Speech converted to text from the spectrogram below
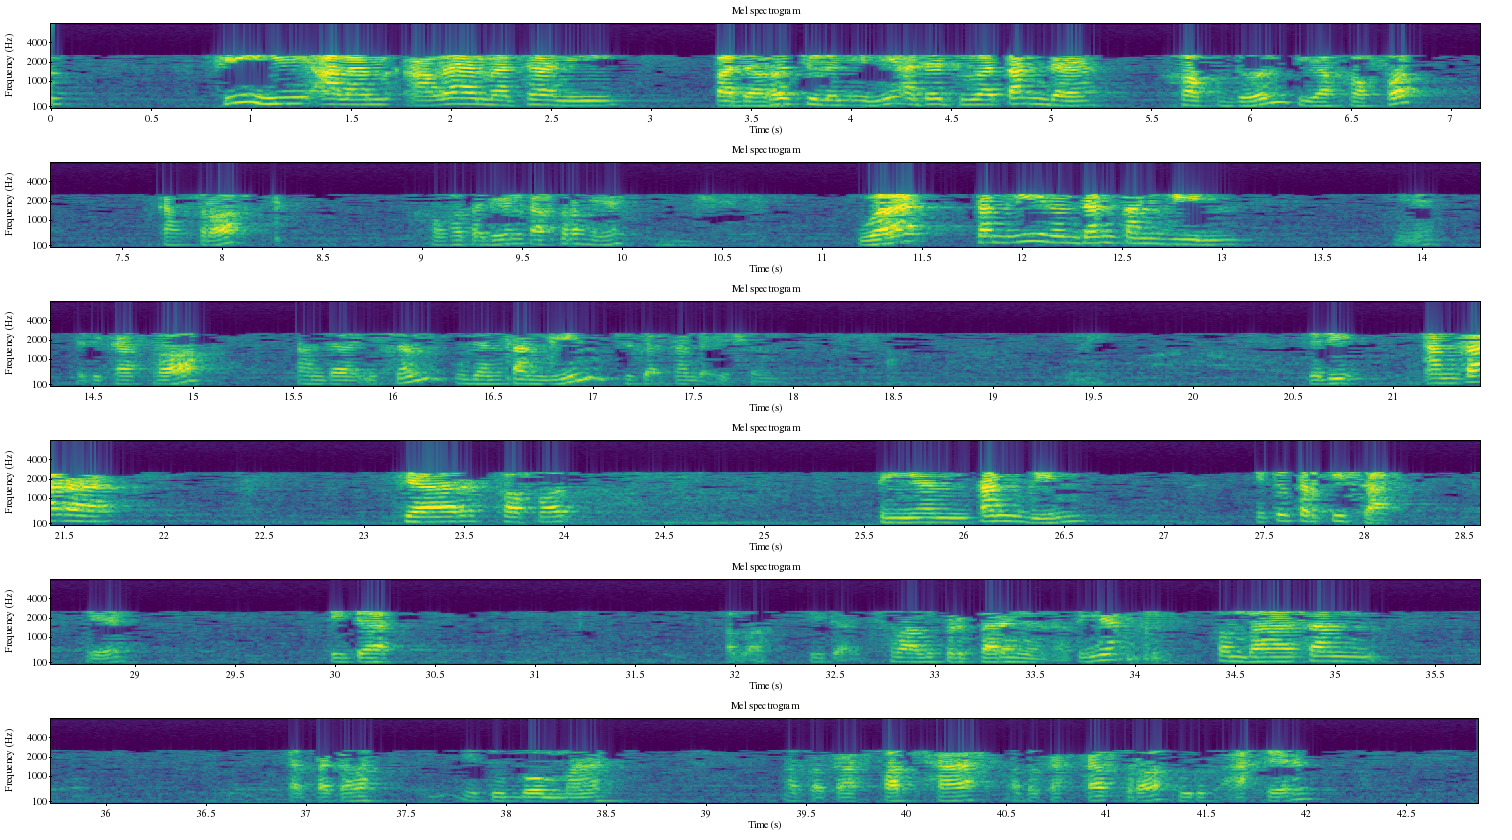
Fihi alam alamatani. Pada rajulin ini ada dua tanda. Khafdun, dia khafat. Kasrah. Khafat tadi kan kasrah ya. Wa tanwinun dan tanwin. Ya, jadi kasrah, tanda ism, dan tanwin juga tanda ism. Jadi antara jar khafat dengan tanwin itu terpisah, ya. Tidak apa? Tidak selalu berbarengan. Artinya pembahasan katakanlah itu boma ataukah fathah ataukah kasrah huruf akhir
